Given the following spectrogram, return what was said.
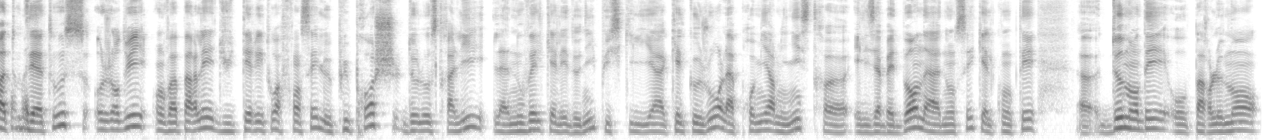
à toutes et à tous. Aujourd'hui, on va parler du territoire français le plus proche de l'Australie, la Nouvelle-Calédonie, puisqu'il y a quelques jours, la première ministre euh, Elisabeth Borne a annoncé qu'elle comptait euh, demander au Parlement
